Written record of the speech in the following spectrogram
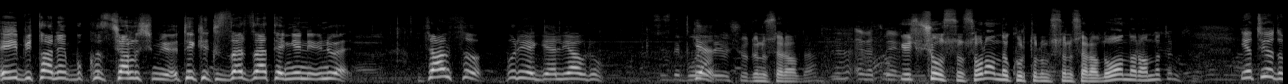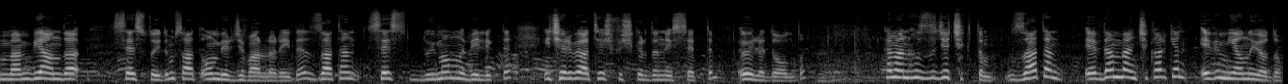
E, bir tane bu kız çalışmıyor. Öteki kızlar zaten yeni üniversite. Cansu buraya gel yavrum. Siz de bu Gel. evde yaşıyordunuz herhalde. Evet, evet. Geçmiş olsun. Son anda kurtulmuşsunuz herhalde. O anları anlatır mısınız? Yatıyordum ben bir anda ses duydum. Saat 11 civarlarıydı. Zaten ses duymamla birlikte içeri bir ateş fışkırdığını hissettim. Öyle de oldu. Hemen hızlıca çıktım. Zaten evden ben çıkarken evim yanıyordu.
